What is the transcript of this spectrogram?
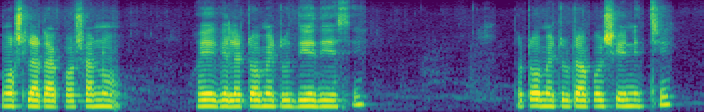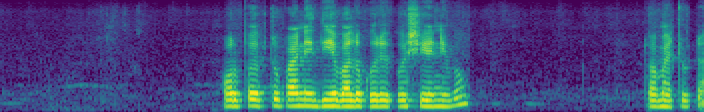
মশলাটা কষানো হয়ে গেলে টমেটো দিয়ে দিয়েছি। তো টমেটোটা কষিয়ে নিচ্ছি। অল্প একটু পানি দিয়ে ভালো করে কষিয়ে নিব টমেটোটা।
